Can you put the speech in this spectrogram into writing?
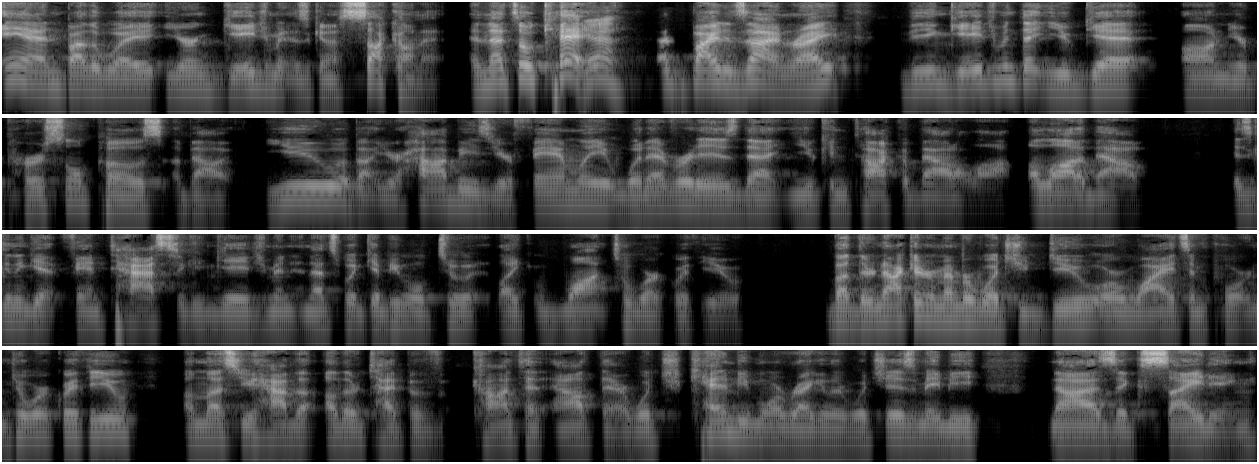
And by the way, your engagement is going to suck on it. And that's okay. Yeah. That's by design, right? The engagement that you get on your personal posts about you, about your hobbies, your family, whatever it is that you can talk about a lot, a lot about is going to get fantastic engagement. And that's what get people to like want to work with you. But they're not going to remember what you do or why it's important to work with you unless you have the other type of content out there, which can be more regular, which is maybe not as exciting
